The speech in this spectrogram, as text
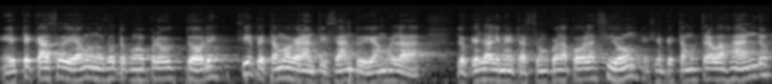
En este caso, digamos, nosotros como productores siempre estamos garantizando, digamos, la, lo que es la alimentación con la población, siempre estamos trabajando,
